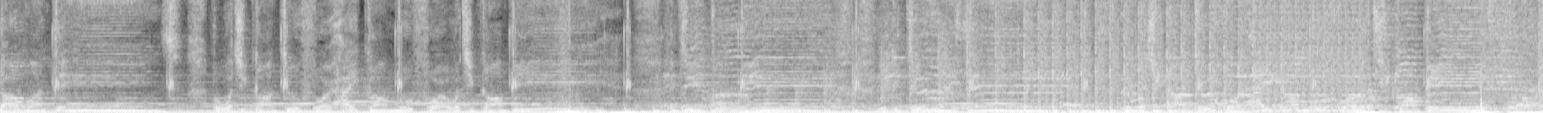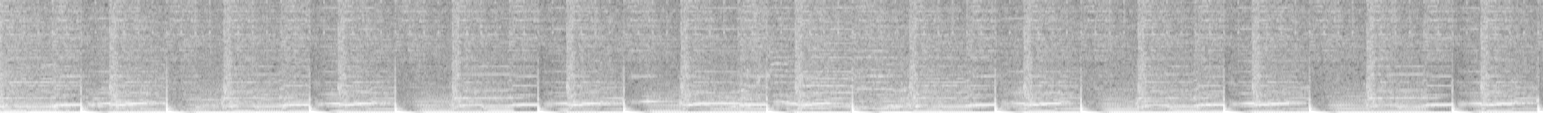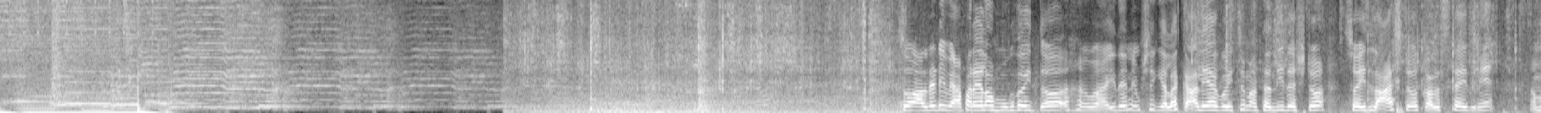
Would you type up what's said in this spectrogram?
We all want things. But what you gonna do for it, how you gonna move for it, what you gonna be? And do you believe you can do anything? But what you gonna do for it? How you gonna move for it? What you gonna be? Already ವ್ಯಾಪಾರ ಎಲ್ಲ ಮುಗಿದೋಯ್ತು. ಐದೇ ನಿಮಿಷಕ್ಕೆಲ್ಲ ಖಾಲಿ ಆಗೋಯ್ತು ನಾನು ತಂದಿದ್ದಷ್ಟು. So ಇದು last ಕಲಿಸ್ತಾ ಇದ್ದೀನಿ.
